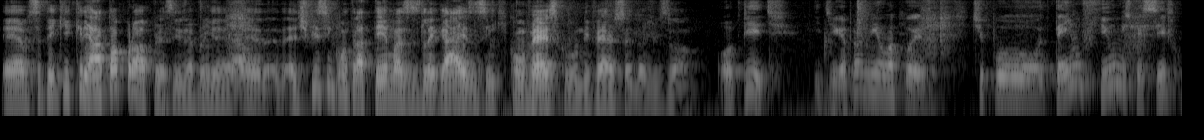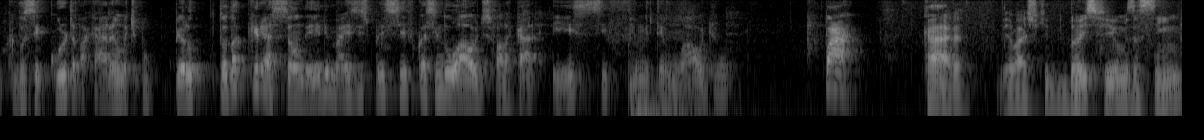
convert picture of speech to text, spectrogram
é, você tem que criar a tua própria, assim, né? Porque é, é, difícil encontrar temas legais, assim, que conversem com o universo do audiovisual. Ô, Pete, e diga pra mim uma coisa. Tipo, tem um filme específico que você curta pra caramba, tipo, pelo toda a criação dele, mas específico, assim, do áudio. Você fala, cara, esse filme tem um áudio... Pá! Cara, eu acho que dois filmes, assim...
